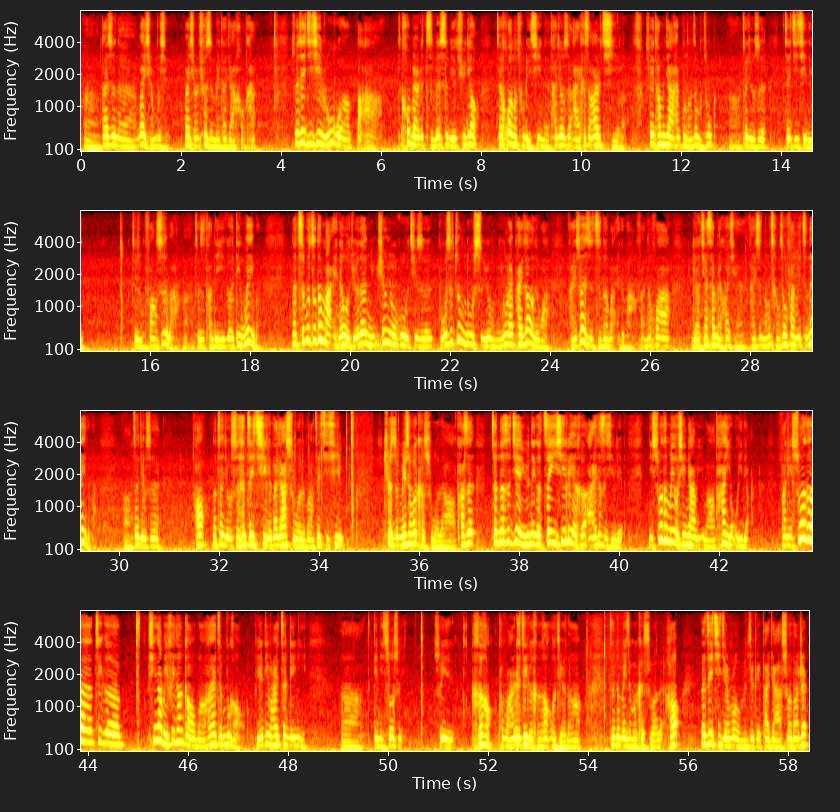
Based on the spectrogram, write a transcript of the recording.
嗯，但是呢，外形不行，外形确实没他家好看。所以这机器如果把后边的指纹识别去掉，再换个处理器呢，它就是 X 二七了。所以他们家还不能这么做啊，这就是这机器的这种方式吧啊，这是它的一个定位吧。那值不值得买呢？我觉得女性用户其实不是重度使用，你用来拍照的话，还算是值得买的吧。反正花两千三百块钱还是能承受范围之内的吧。啊，这就是好，那这就是 这期给大家说的吧。这机器确实没什么可说的啊，它是真的是介于那个 Z 系列和 X 系列。你说它没有性价比吧，它还有一点儿啊。你说它这个性价比非常高吧，它还真不高，别的地方还真给你啊给你缩水，所以很好，它玩的这个很好，我觉得啊，真的没什么可说的。好，那这期节目我们就给大家说到这儿。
